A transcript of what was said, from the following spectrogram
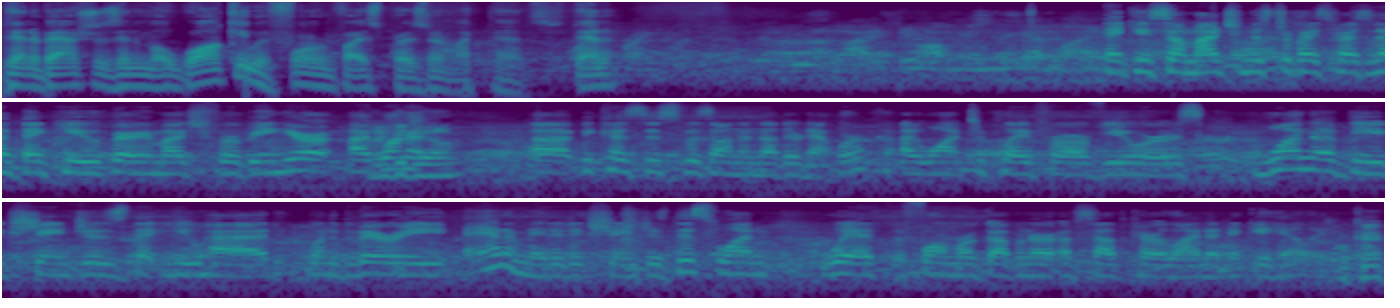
Dana Bash is in Milwaukee with former Vice President Mike Pence. Dana? Thank you so much, Mr. Vice President. Thank you very much for being here. I want to, uh, because this was on another network, I want to play for our viewers one of the exchanges that you had, one of the very animated exchanges, this one with the former governor of South Carolina, Nikki Haley. Okay.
